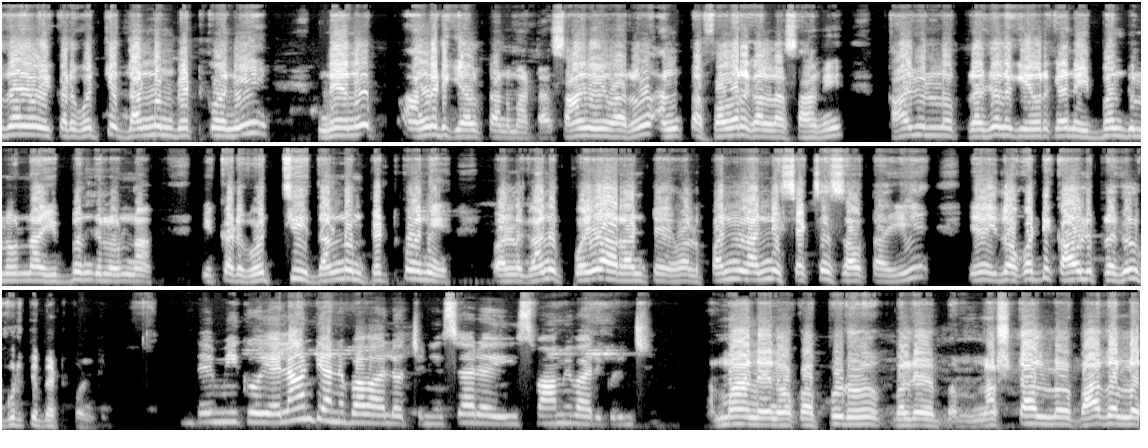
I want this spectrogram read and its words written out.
ఉదయం ఇక్కడికి వచ్చి దండం పెట్టుకొని నేను అంగడికి వెళ్తాను అనమాట స్వామి వారు అంత పవర్ గల్ల స్వామి. కావిల్లో ప్రజలకు ఎవరికైనా ఇబ్బందులు ఉన్నా ఇబ్బందులు ఉన్నా ఇక్కడికి వచ్చి దండం పెట్టుకొని వాళ్ళు కానీ పోయారంటే వాళ్ళ పనులు అన్ని సక్సెస్ అవుతాయి. ఇదొకటి ఇది ఒకటి కావులి ప్రజలు గుర్తు పెట్టుకోండి అంటే మీకు ఎలాంటి అనుభవాలు వచ్చినాయి సార్ ఈ స్వామి వారి గురించి? అమ్మా నేను ఒకప్పుడు మళ్ళీ నష్టాల్లో బాధల్లో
